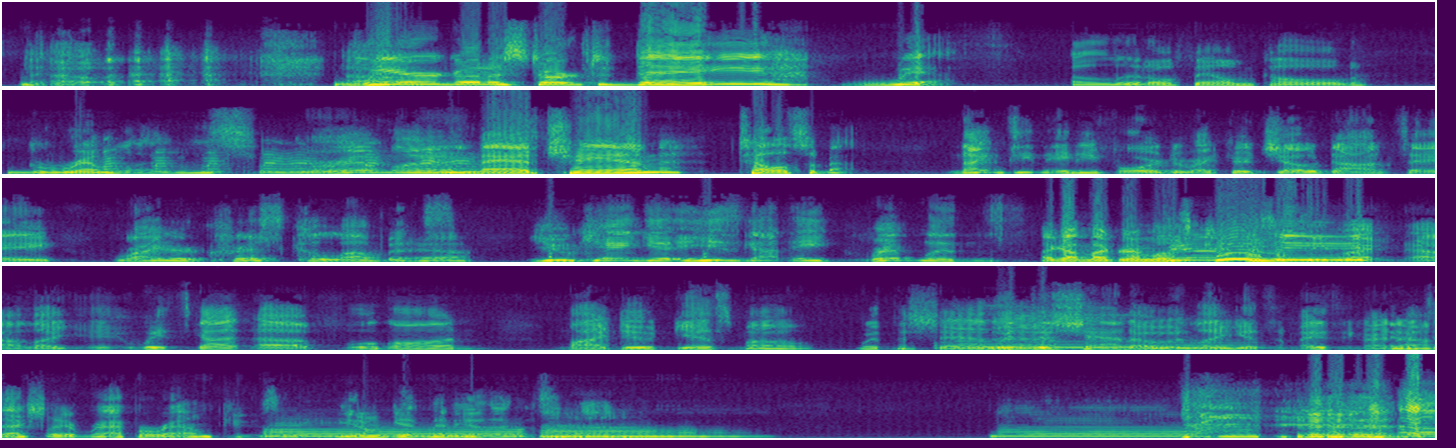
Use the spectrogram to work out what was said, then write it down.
No. We're gonna start today with a little film called Gremlins. Gremlins. Mad Chan, tell us about it. 1984, director Joe Dante, writer Chris Columbus. Yeah. You can't get. He's got a Gremlins I got my Gremlins koozie koozie right now. Like it, it's got uh, full on my dude Gizmo with the shadow. with the shadow. Like it's amazing right and now. it's actually a wraparound koozie. You don't get many of those. Yeah. no, I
